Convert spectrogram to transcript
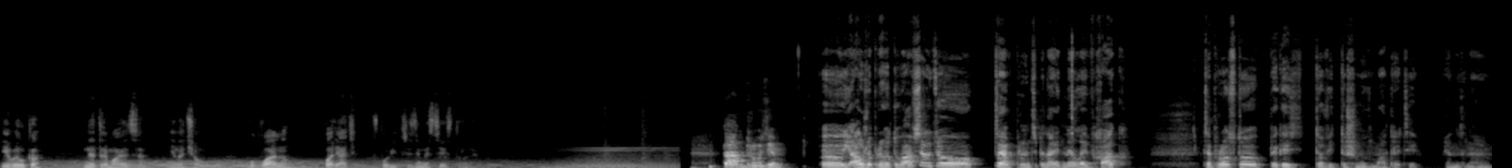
і вилка не тримаються ні на чому. Буквально парять в повітрі. Зніми з цієї сторони. Так, друзі, е, я вже приготувався до цього. Це, в принципі, навіть не лайфхак. Це просто якесь довідте, що ми в матриці. Я не знаю.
